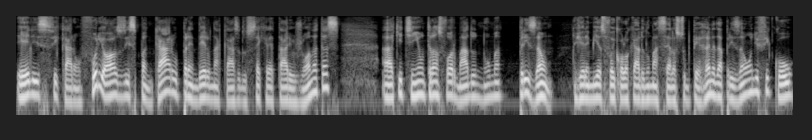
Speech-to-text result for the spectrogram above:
Eles ficaram furiosos, espancaram, prenderam na casa do secretário Jonatas, ah, que tinham transformado numa prisão. Jeremias foi colocado numa cela subterrânea da prisão, onde ficou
